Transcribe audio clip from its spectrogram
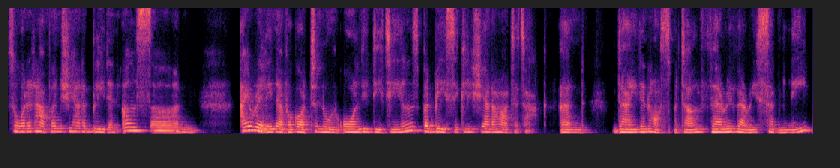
So, what had happened, she had a bleeding ulcer, and I really never got to know all the details, but basically, she had a heart attack. And died in hospital very, very suddenly.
